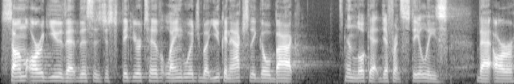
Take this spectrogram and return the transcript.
Some argue that this is just figurative language, but you can actually go back and look at different steles that are,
